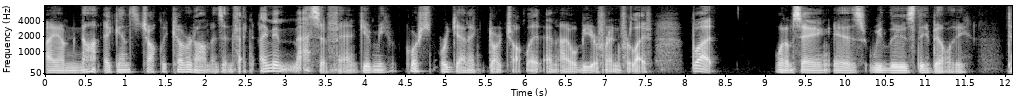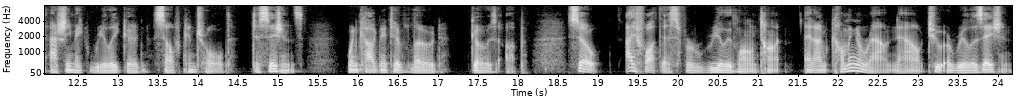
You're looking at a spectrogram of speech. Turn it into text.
I am not against chocolate covered almonds. In fact, I'm a massive fan. Give me, of course, organic dark chocolate and I will be your friend for life. But what I'm saying is we lose the ability to actually make really good self controlled decisions when cognitive load goes up. So I fought this for a really long time and I'm coming around now to a realization.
